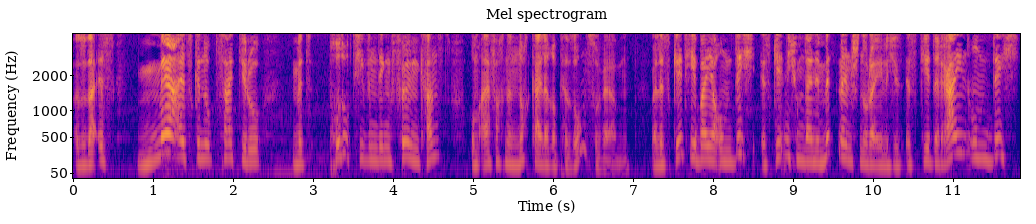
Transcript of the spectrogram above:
Also da ist mehr als genug Zeit, die du mit produktiven Dingen füllen kannst, um einfach eine noch geilere Person zu werden. Weil es geht hierbei ja um dich. Es geht nicht um deine Mitmenschen oder ähnliches. Es geht rein um dich.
